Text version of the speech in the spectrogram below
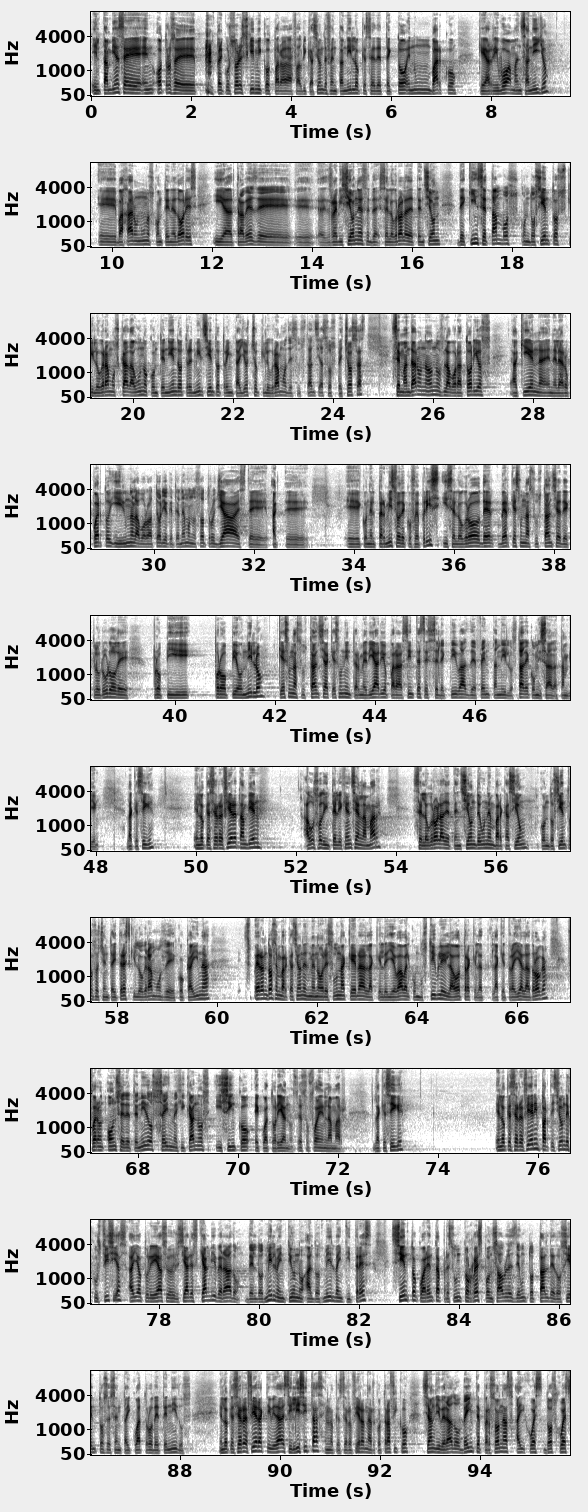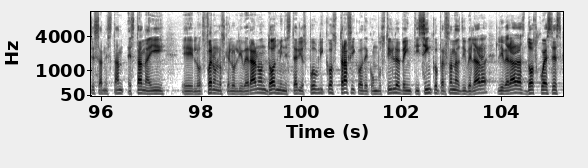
Y también se, en otros eh, precursores químicos para la fabricación de fentanilo que se detectó en un barco que arribó a Manzanillo, eh, bajaron unos contenedores y a través de eh, eh, revisiones se logró la detención de 15 tambos con 200 kilogramos cada uno, conteniendo 3.138 kilogramos de sustancias sospechosas. Se mandaron a unos laboratorios aquí en, el aeropuerto y un laboratorio que tenemos nosotros ya este, con el permiso de COFEPRIS y se logró ver que es una sustancia de cloruro de propionilo, que es una sustancia que es un intermediario para síntesis selectiva de fentanilo. Está decomisada también. La que sigue. En lo que se refiere también a uso de inteligencia en la mar, se logró la detención de una embarcación con 283 kilogramos de cocaína. Eran dos embarcaciones menores, una que era la que le llevaba el combustible y la otra que la, la que traía la droga. Fueron 11 detenidos, 6 mexicanos y 5 ecuatorianos. Eso fue en la mar. La que sigue. En lo que se refiere a impartición de justicias, hay autoridades judiciales que han liberado del 2021 al 2023 140 presuntos responsables de un total de 264 detenidos. En lo que se refiere a actividades ilícitas, en lo que se refiere a narcotráfico, se han liberado 20 personas, hay dos jueces están, ahí, eh, fueron los que lo liberaron, dos ministerios públicos, tráfico de combustible, 25 personas liberadas, dos jueces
